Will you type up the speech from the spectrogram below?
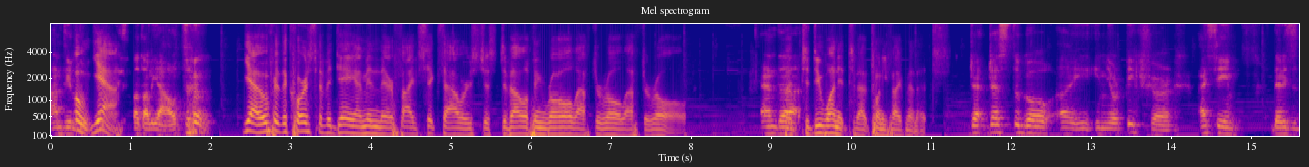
until oh yeah, totally out. yeah, over the course of a day, I'm in there five, six hours just developing roll after roll after roll. And uh, to do one, it's about 25 minutes. Just to go uh, in your picture, I see there is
